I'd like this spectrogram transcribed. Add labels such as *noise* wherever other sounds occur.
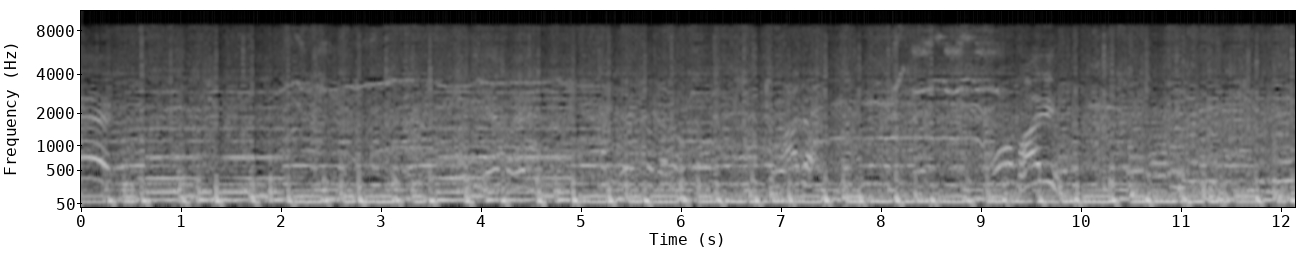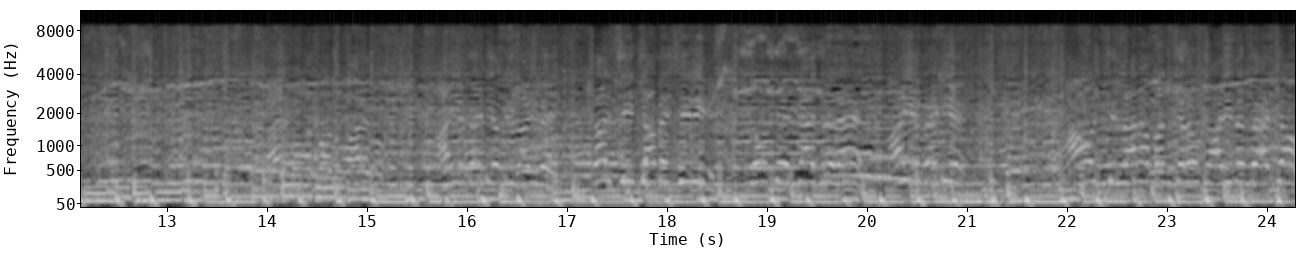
ये तो एक एक तो कर आइए बैठिए अपनी गाड़ी में। कर्शी जामे श्री जो कि नेचुरल है। आइए बैठिए। आओ, चिल्लाना बंद करो। गाड़ी में बैठ जाओ।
